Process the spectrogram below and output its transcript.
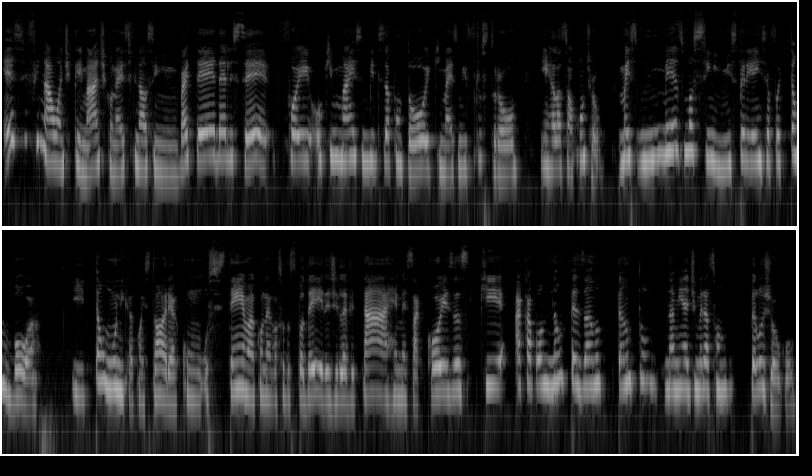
Esse final anticlimático, né? Esse final assim, vai ter DLC, foi o que mais me desapontou e que mais me frustrou em relação ao Control. Mas mesmo assim, minha experiência foi tão boa e tão única com a história, com o sistema, com o negócio dos poderes, de levitar, arremessar coisas, que acabou não pesando tanto na minha admiração pelo jogo.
